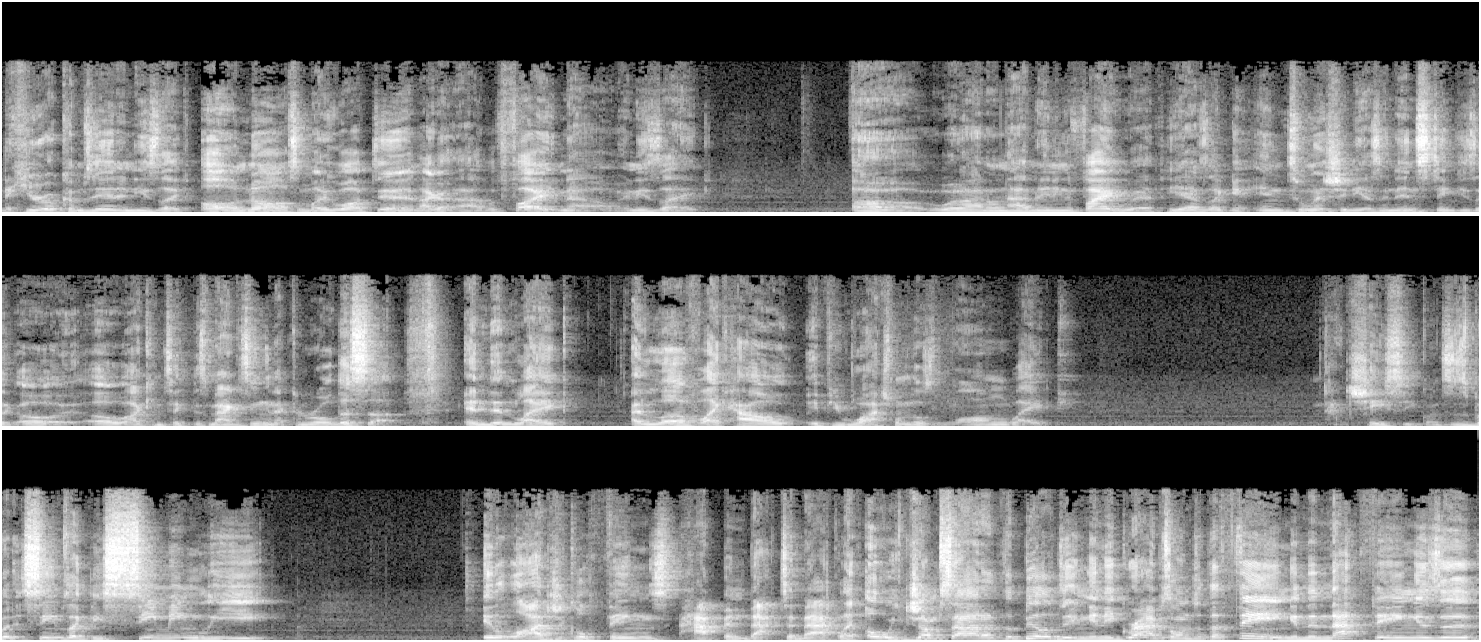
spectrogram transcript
the hero comes in and he's like, oh no, somebody walked in, I gotta have a fight now, and he's like oh well i don't have anything to fight with. He has like an intuition. He has an instinct. He's like oh oh i can take this magazine. I can roll this up. And then like i love like how if you watch one of those long like chase sequences but it seems like these seemingly illogical things happen back to back like oh he jumps out of the building and he grabs onto the thing and then that thing is a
